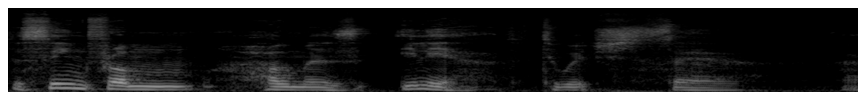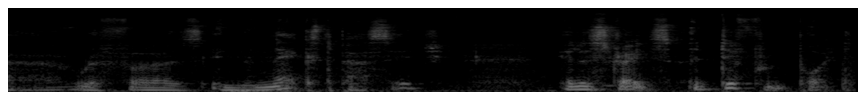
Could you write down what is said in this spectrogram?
The scene from Homer's Iliad, to which Serres uh, refers in the next passage, illustrates a different point.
